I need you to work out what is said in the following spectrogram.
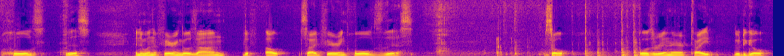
holds this and then when the fairing goes on the outside fairing holds this. So those are in there tight good to go.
